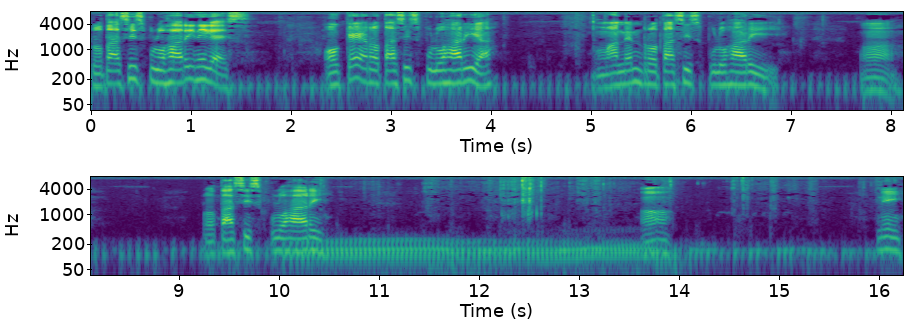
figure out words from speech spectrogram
Rotasi 10 hari nih guys. Oke, rotasi 10 hari ya. Manen rotasi 10 hari. Nah, rotasi 10 hari. Ah. Nih.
